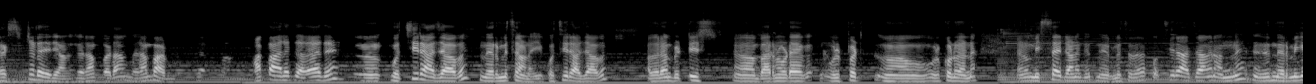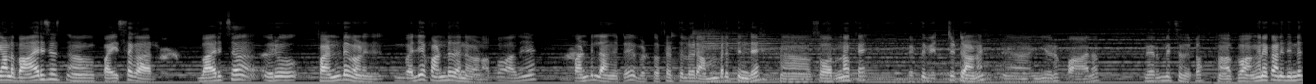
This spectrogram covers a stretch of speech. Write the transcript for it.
റെസ്ട്രിക്റ്റഡ് ഏരിയ ആണ്. വരാൻ പെടാൻ വരാൻ പാടില്ല. ആ കാലത്ത് അതായത് കൊച്ചി രാജാവ് നിർമ്മിച്ചതാണ്. ഈ കൊച്ചി രാജാവ് അതുപോലെ ബ്രിട്ടീഷ് ഭരണകൂടെ ഉൾപ്പെട്ട് മിക്സ് ആയിട്ടാണ് ഇത് നിർമ്മിച്ചത്. കൊച്ചി രാജാവിന് അന്ന് ഇത് നിർമ്മിക്കാനുള്ള ഭാരിച്ച പൈസ കാരണം ഭാരിച്ച ഒരു ഫണ്ട് വേണം ഇത്. വലിയ ഫണ്ട് തന്നെ വേണം. അപ്പോൾ അതിന് ഫണ്ടില്ലാന്നിട്ട് ഇവിടെ തൊട്ടടുത്തുള്ള ഒരു അമ്പലത്തിന്റെ സ്വർണമൊക്കെ എടുത്ത് വിറ്റിട്ടാണ് ഈ ഒരു പാലം നിർമ്മിച്ചത് കേട്ടോ. അപ്പോൾ അങ്ങനെയൊക്കെയാണ് ഇതിന്റെ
